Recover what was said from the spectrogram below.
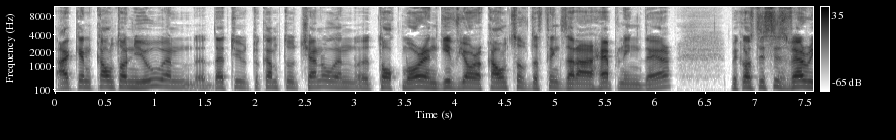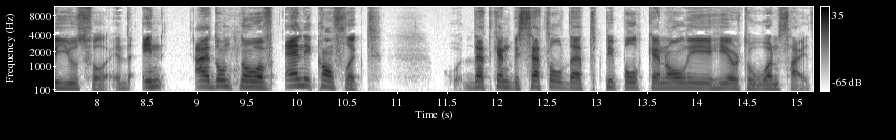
I can count on you and uh, that you to come to channel and uh, talk more and give your accounts of the things that are happening there because this is very useful. In, in I don't know of any conflict that can be settled that people can only hear to one side.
